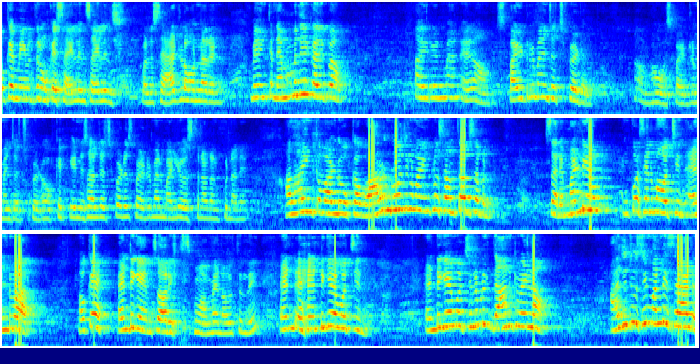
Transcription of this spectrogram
ఓకే మేమిద్దరం ఓకే సైలెన్స్ సైలెన్స్. వాళ్ళు సాడ్లో ఉన్నారండి. మేము ఇంకా నెమ్మదిగా కలిపాం. ఐరన్ మ్యాన్ స్పైడర్ మ్యాన్ చచ్చిపోయాడు. అమ్మో స్పైడర్ మ్యాన్ చచ్చిపోయాడు. ఓకే ఎన్నిసార్లు చచ్చిపోయాడు? స్పైడర్ మ్యాన్ మళ్ళీ వస్తున్నాడు అనుకున్నాను అలా ఇంకా వాళ్ళు ఒక వారం రోజులు మా ఇంట్లో సంతాప సరే మళ్ళీ ఇంకో సినిమా వచ్చింది end war okay Endgame sorry మా అమ్మాయి నవ్వుతుంది. ఎండ్ ఎండ్ గేమ్ వచ్చింది. ఎండ్ గేమ్ వచ్చినప్పుడు దానికి వెళ్ళాం. అది చూసి మళ్ళీ సాడ్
